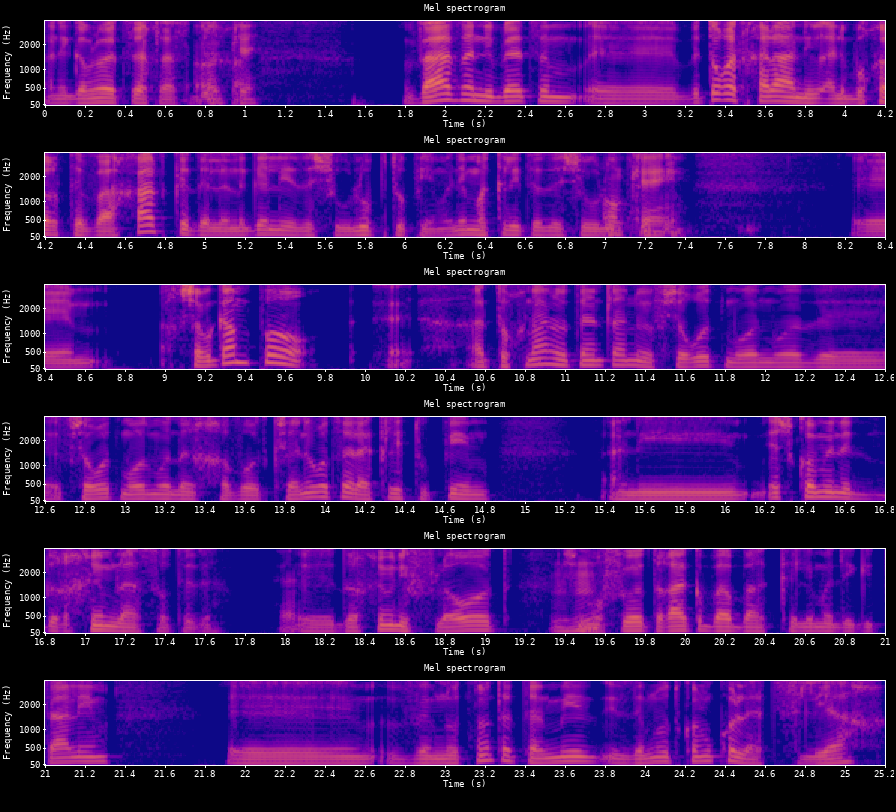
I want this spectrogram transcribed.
אני גם לא אצליח להסביר לך. אוקיי. ואז אני בעצם, אה, בתור התחלה אני, אני בוחר תיבה אחת כדי לנגן לי איזשהו לופ טופים. אני מקליט איזשהו לופ אוקיי. טופים. אה, עכשיו, גם פה, התוכנה נותנת לנו אפשרות מאוד מאוד, אה, אפשרות מאוד מאוד רחבות. כשאני רוצה להקליט תופים, אני, יש כל מיני דרכים לעשות את זה. כן. אה, דרכים נפלאות, מהמם. שמופיעות רק ב- בכלים הדיגיטליים, אה, והן נותנות לתלמיד הזדמנות קודם כל להצליח,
